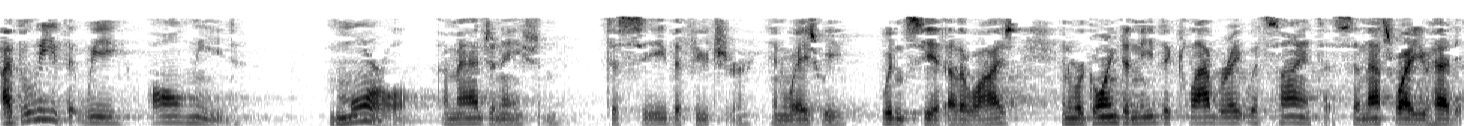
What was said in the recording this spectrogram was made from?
I believe that we all need moral imagination to see the future in ways we wouldn't see it otherwise. And we're going to need to collaborate with scientists. And that's why you had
